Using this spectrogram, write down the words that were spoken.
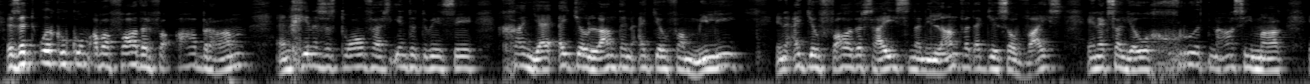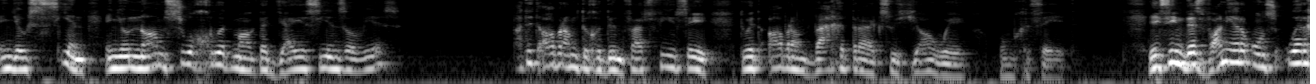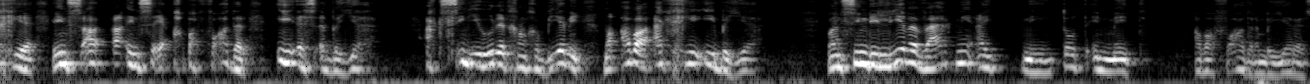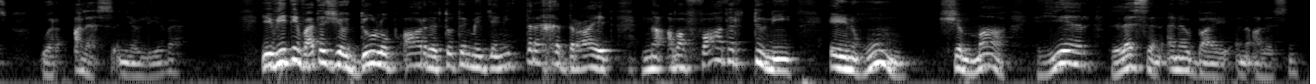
Is dit ook hoekom Abba Vader vir Abraham in Genesis 12 vers 1 tot 2 sê, "Gaan jy uit jou land en uit jou familie en uit jou vader se huis na die land wat ek jou sal wys en ek sal jou 'n groot nasie maak en jou seën en jou naam so groot maak dat jy 'n seën sal wees?" Wat het Abraham toe gedoen? Vers 4 sê, "Toe het Abraham weggetrek soos Jahweh hom gesê het." Jy sien dis wanneer ons oorgee en en sê Abba Vader, U is 'n beheer. Ek sien nie hoe dit gaan gebeur nie, maar Abba, ek gee U beheer. Want sien die lewe werk nie uit nie tot en met Abba Vader in beheer is oor alles in jou lewe. Jy weet nie wat is jou doel op aarde tot en met jy nie teruggedraai het na Abba Vader toe nie en hom Shema, Heer, listen en obey in alles nie.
